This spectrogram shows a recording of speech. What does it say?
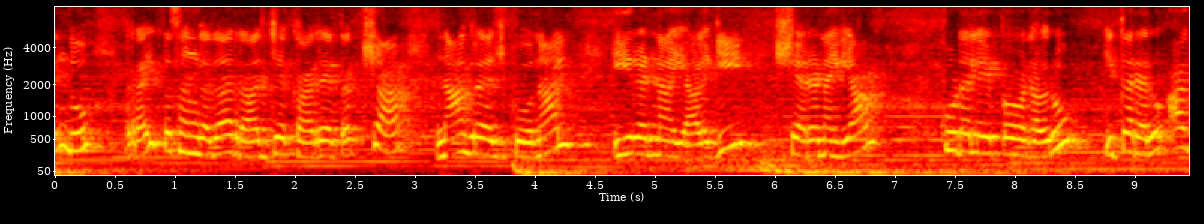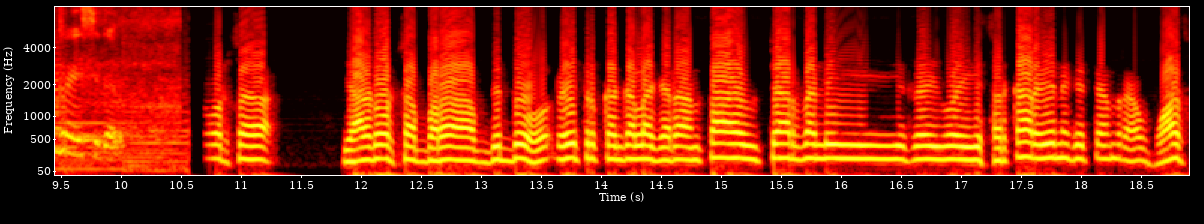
ಎಂದು ರೈತ ಸಂಘದ ರಾಜ್ಯ ಕಾರ್ಯಾಧ್ಯಕ್ಷ ನಾಗರಾಜ್ ಕೋನಾಲ್, ಈರಣ್ಣ ಯಾಳಗಿ, ಶರಣಯ್ಯ ಕೂಡಲೇಪವನವರು ಇತರರು ಆಗ್ರಹಿಸಿದರು. ವರ್ಷ, ಎರಡು ವರ್ಷ ಬರ ಬಿದ್ದು ರೈತರು ಕಂಗಾಲಾಗ್ಯಾರ ಅಂತ ವಿಚಾರದಲ್ಲಿ ಈ ಸರ್ಕಾರ ಏನಾಗೈತೆ ಅಂದ್ರೆ ವಾಸ್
